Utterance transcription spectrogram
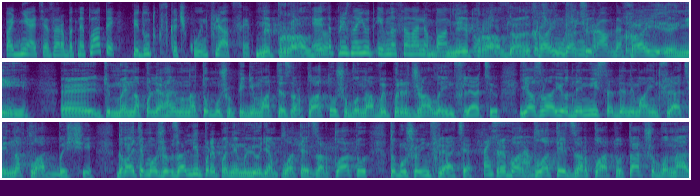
поднятия заработной платы ведут к скачку инфляции. Неправда. Это признают и в Национальном банке. в том числе. Неправда. Ну, хай, почему же наці- неправда? хай е, ні. Е, т- Ми наполягаємо на тому, щоб піднімати зарплату, щоб вона випереджала інфляцію. Я знаю одне місце, де немає інфляції на кладбищі. Давайте, може, взагалі припинимо людям платити зарплату, тому що інфляція. Спасибо. Треба платити зарплату так, щоб вона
